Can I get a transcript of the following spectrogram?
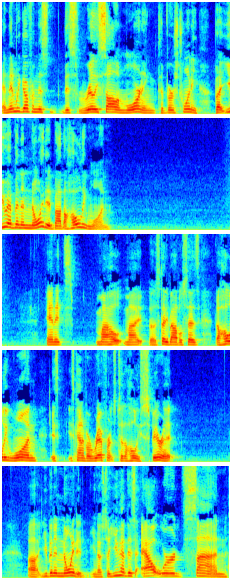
and then we go from this, this really solemn warning to verse 20 But you have been anointed by the Holy One. And it's my whole my uh, study Bible says the Holy One is, is kind of a reference to the Holy Spirit uh, you've been anointed, you know, so you have this outward sign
